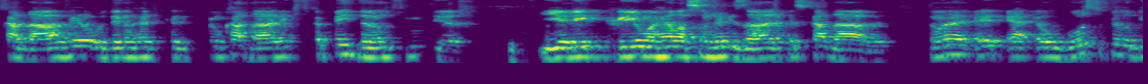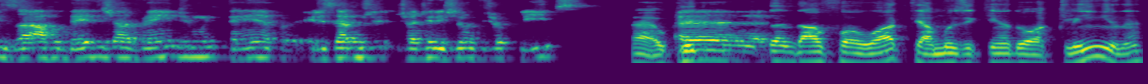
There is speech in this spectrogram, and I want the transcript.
cadáver, o Daniel Radcliffe é um cadáver que fica peidando o filme inteiro, e ele cria uma relação de amizade com esse cadáver. Então, é, é, é, o gosto pelo bizarro deles já vem de muito tempo. Eles eram, já dirigiram videoclipes. É, o clipe é... Down for What, que é a musiquinha do Oclinho, né?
